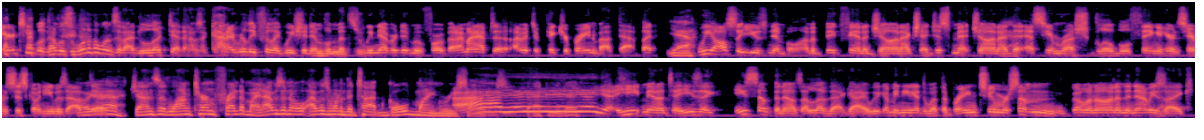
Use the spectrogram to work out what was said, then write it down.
Airtable, that was one of the ones that I'd looked at that I was like, God, I really feel like we should implement this. We never did move forward, but I might have to, I might have to pick your brain about that. But yeah, we also use Nimble. I'm a big fan of John. Actually, I just met John at yeah. the SEMrush global thing here in San Francisco, and he was out oh, there. Yeah, John's a long term friend of mine. I was an old, I was one of the top GoldMine resellers. Ah, yeah, yeah, yeah, yeah, yeah. He, man, I'll tell you, he's like, he's something else. I love that guy. We, I mean, he had what the brain tumor, or something going on, and then now he's yeah. like,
